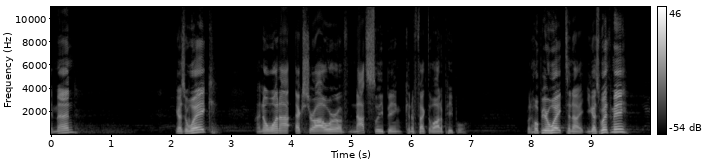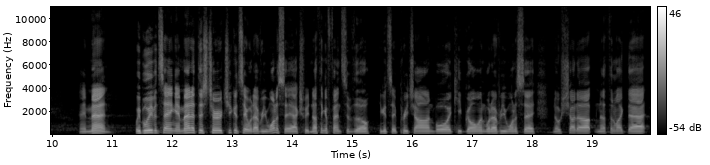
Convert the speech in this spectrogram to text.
Amen. You guys awake? I know one extra hour of not sleeping can affect a lot of people. But hope you're awake tonight. You guys with me? Amen. We believe in saying amen at this church. You can say whatever you want to say, actually. Nothing offensive, though. You can say, preach on, boy, keep going, whatever you want to say. No shut up, nothing like that,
